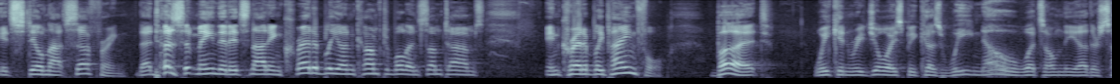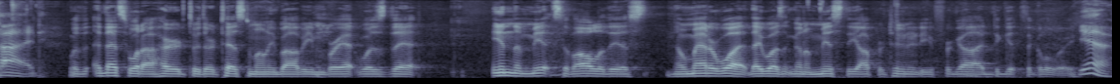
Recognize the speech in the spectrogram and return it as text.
it's still not suffering. That doesn't mean that it's not incredibly uncomfortable and sometimes incredibly painful. But we can rejoice because we know what's on the other side. Well, that's what I heard through their testimony, Bobby and Brett, was that in the midst of all of this, no matter what, they wasn't going to miss the opportunity for God to get the glory. Yeah.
